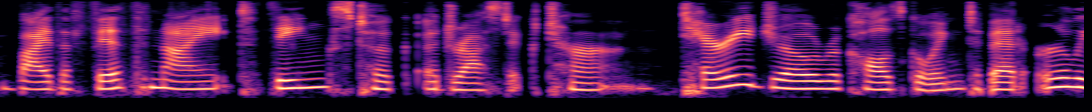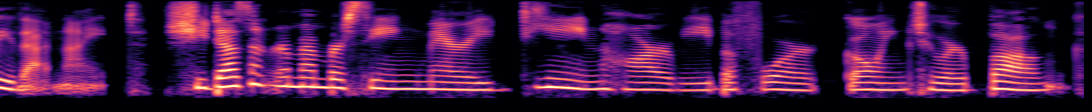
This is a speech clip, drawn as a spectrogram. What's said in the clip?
by the fifth night, things took a drastic turn. Terry Jo recalls going to bed early that night. She doesn't remember seeing Mary Dean Harvey before going to her bunk,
